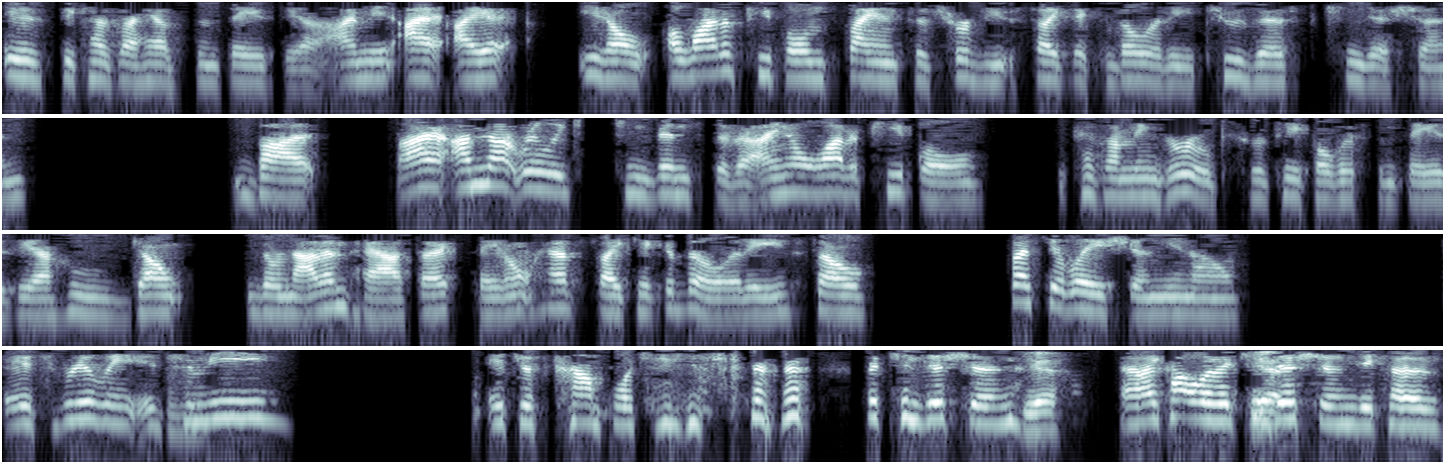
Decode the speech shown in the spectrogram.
is because I have synesthesia. I mean, I, I, you know, a lot of people in science attribute psychic ability to this condition, but I, I'm not really convinced of it. I know a lot of people because I'm in groups with people with synesthesia who don't, they're not empathic, they don't have psychic ability, so speculation, you know. it's really it, to Mhm. me it just complicates the condition Yeah. and i call it a Yeah. condition because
